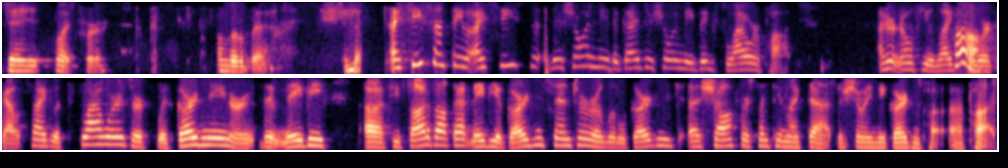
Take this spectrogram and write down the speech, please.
stay put for a little bit. I see something. I see they're showing me the guys are showing me big flower pots. I don't know if you like Huh. to work outside with flowers or with gardening or that maybe Uh, if you thought about that, maybe a garden center or a little garden uh, shop or something like that. They're showing me garden po- uh, pots,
